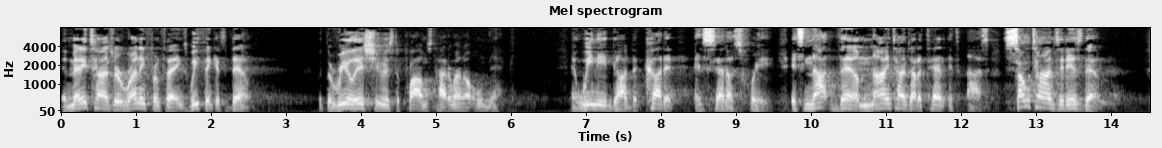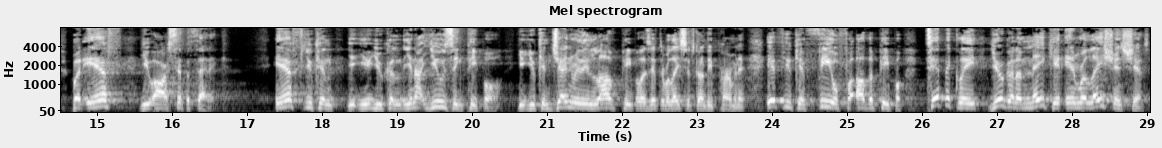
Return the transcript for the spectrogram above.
And many times we're running from things, we think it's them. But the real issue is the problem's tied around our own neck. And we need God to cut it and set us free. It's not them. Nine times out of ten, it's us. Sometimes it is them. But if you are sympathetic, if you can, you, you can, you're not using people. You, you can genuinely love people as if the relationship's going to be permanent. If you can feel for other people, typically you're going to make it in relationships.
